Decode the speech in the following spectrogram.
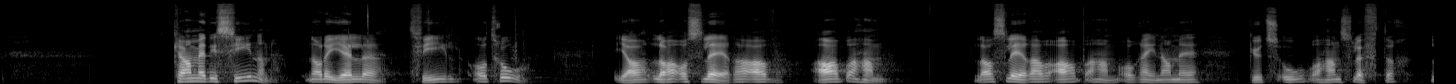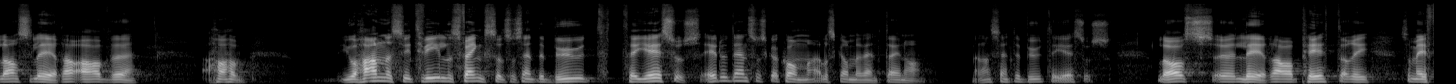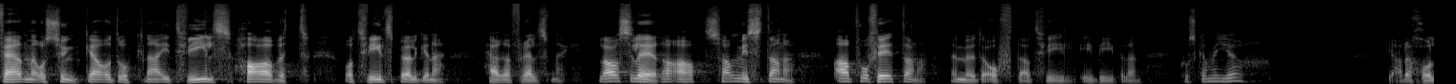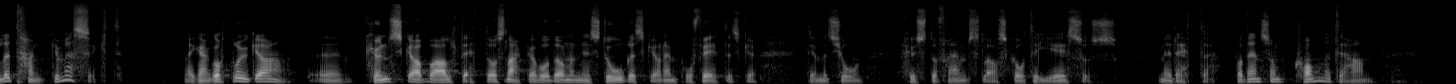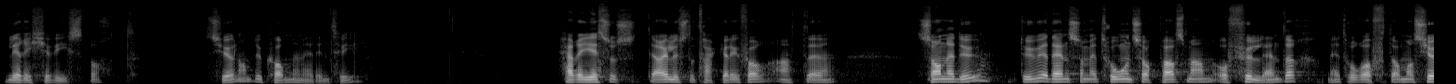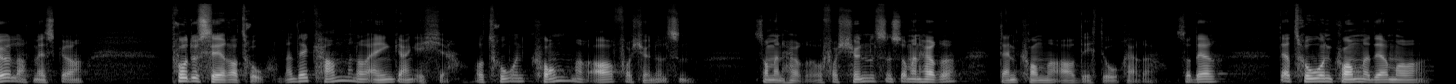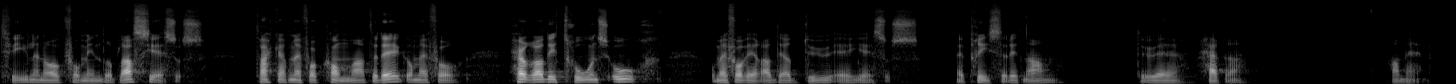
Hva er medisinen når det gjelder tvil og tro? Ja, la oss lære av Abraham. La oss lære av Abraham og regne med Guds ord og hans løfter. La oss lære av, eh, av Johannes i tvilens fengsel som sendte bud til Jesus. Er du den som skal komme, eller skal vi vente en annen? Men han sendte bud til Jesus. La oss eh, lære av Peter, som er i ferd med å synke og drukne i tvilshavet og tvilsbølgene. Herre, frels meg. La oss lære av salmistene, av profetene. Vi møter ofte av tvil i Bibelen. Hva skal vi gjøre? Ja, det holder tankemessig. Vi kan godt bruke eh, kunnskap og alt dette og snakke både om den historiske og den profetiske dimensjonen. Først og fremst, la oss gå til Jesus med dette. For den som kommer til han, blir ikke vist bort, selv om du kommer med din tvil. Herre Jesus, det har jeg lyst til å takke deg for, at eh, sånn er du. Du er den som er troens opphavsmann og fullender. Vi tror ofte om oss sjøl at vi skal produsere tro, men det kan vi nå en gang ikke. Og troen kommer av forkynnelsen som en hører. Og forkynnelsen som en hører, den kommer av ditt ord, Herre. Så der, der troen kommer, der må tvilen òg få mindre plass, Jesus. Takk at vi får komme til deg, og vi får høre ditt troens ord, og vi får være der du er, Jesus. Vi priser ditt navn. Du er Herre. Amen.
